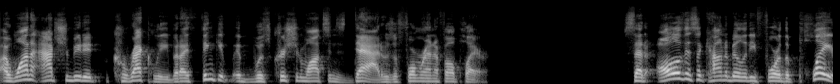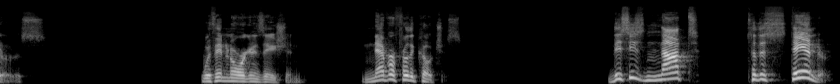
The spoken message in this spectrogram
I want to attribute it correctly, but I think it, it was Christian Watson's dad, who's a former NFL player, said all of this accountability for the players within an organization, never for the coaches. This is not to the standard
